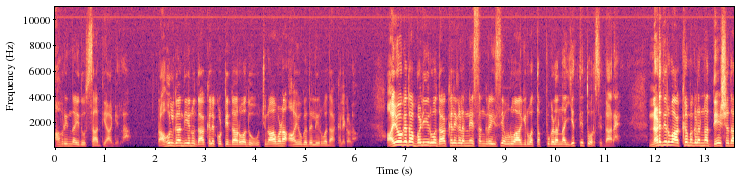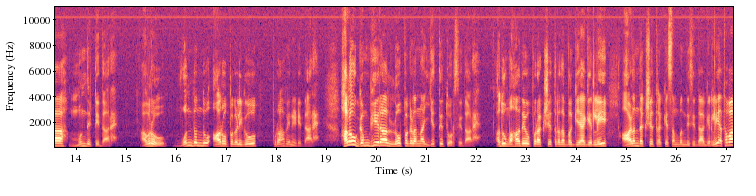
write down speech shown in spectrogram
ಅವರಿಂದ ಇದು ಸಾಧ್ಯ ಆಗಿಲ್ಲ. ರಾಹುಲ್ ಗಾಂಧಿ ಏನು ದಾಖಲೆ ಕೊಟ್ಟಿದ್ದಾರೋ ಅದು ಚುನಾವಣಾ ಆಯೋಗದಲ್ಲಿರುವ ದಾಖಲೆಗಳು. ಆಯೋಗದ ಬಳಿ ಇರುವ ದಾಖಲೆಗಳನ್ನೇ ಸಂಗ್ರಹಿಸಿ ಅವರು ಆಗಿರುವ ತಪ್ಪುಗಳನ್ನ ಎತ್ತಿ ತೋರಿಸಿದ್ದಾರೆ. ನಡೆದಿರುವ ಅಕ್ರಮಗಳನ್ನ ದೇಶದ ಮುಂದಿಟ್ಟಿದ್ದಾರೆ. ಅವರು ಒಂದೊಂದು ಆರೋಪಗಳಿಗೂ ಪುರಾವೆ ನೀಡಿದ್ದಾರೆ. ಹಲವು ಗಂಭೀರ ಲೋಪಗಳನ್ನ ಎತ್ತಿ ತೋರಿಸಿದ್ದಾರೆ. ಅದು ಮಹಾದೇವಪುರ ಕ್ಷೇತ್ರದ ಬಗ್ಗೆ ಆಗಿರಲಿ ಆಳಂದ ಕ್ಷೇತ್ರಕ್ಕೆ ಸಂಬಂಧಿಸಿದ್ದಾಗಿರಲಿ ಅಥವಾ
